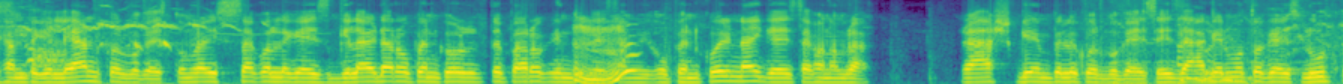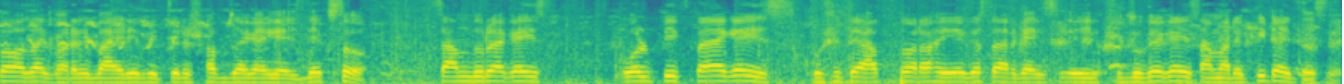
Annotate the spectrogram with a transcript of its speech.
এখান থেকে ল্যান্ড করব গাইস তোমরা ইচ্ছা করলে গাইস গ্লাইডার ওপেন করতে পারো কিন্তু guys, আমি ওপেন করি নাই গাইস এখন আমরা রাশ গেম প্লে করব গাইস এই যে আগের মতো গাইস লুট পাওয়া যায় ঘরের বাইরে ভিতরে সব জায়গায় গাইস দেখছ? চান্দুরা গাইস ওল্ড পিক পায় গাইস খুশিতে আত্মহারা হয়ে গেছে। আর গাইস এই সুযোগে গাইস আমারে পিটাইতেছে।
